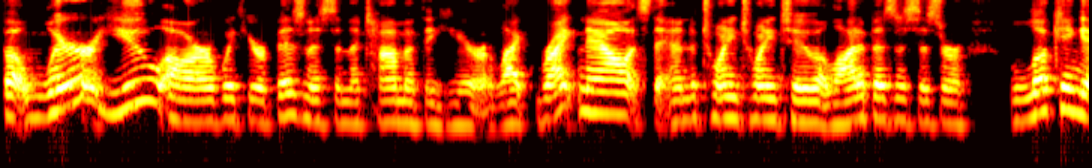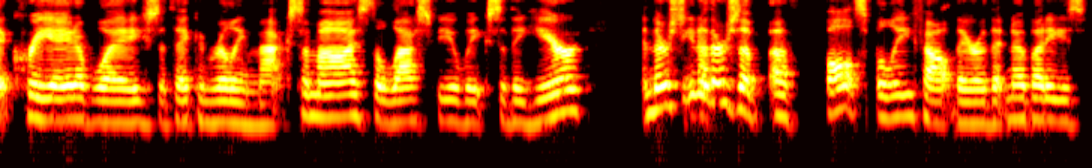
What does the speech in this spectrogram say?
but where you are with your business in the time of the year. Like right now, it's the end of 2022. A lot of businesses are looking at creative ways that they can really maximize the last few weeks of the year. And there's, you know, there's a, a false belief out there that nobody's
